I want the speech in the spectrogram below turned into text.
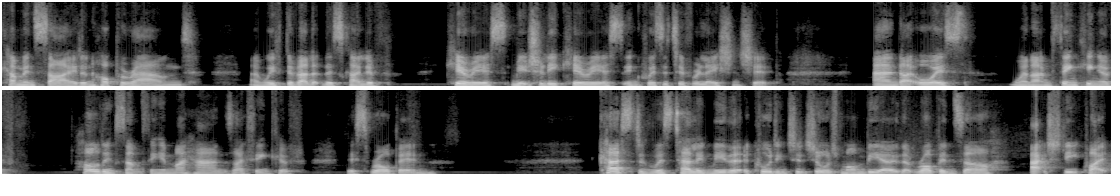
come inside and hop around. And we've developed this kind of curious, mutually curious, inquisitive relationship. And I always, when I'm thinking of holding something in my hands, I think of this robin. Kirsten was telling me that according to George Monbiot, that robins are actually quite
